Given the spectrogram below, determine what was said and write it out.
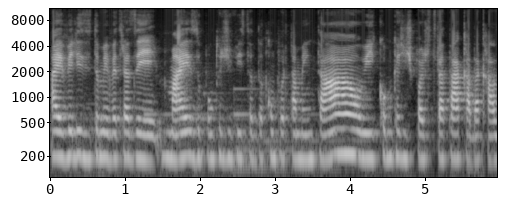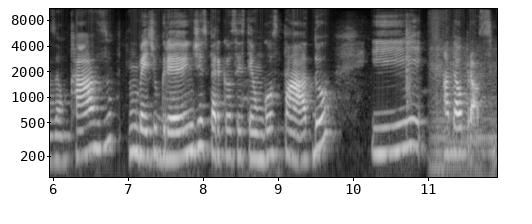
A Evelise também vai trazer mais do ponto de vista da comportamental e como que a gente pode tratar cada caso é um caso. Um beijo grande, espero que vocês tenham gostado e até o próximo.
